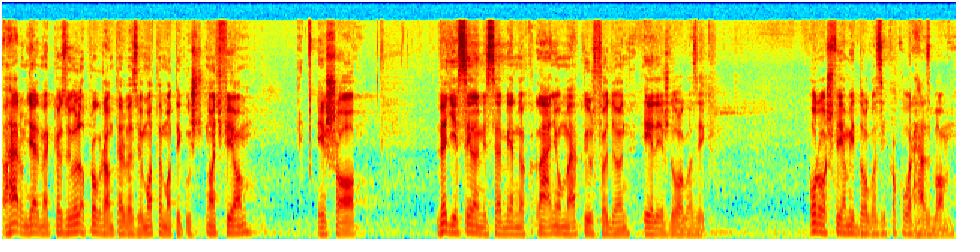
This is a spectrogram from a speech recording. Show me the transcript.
A három gyermek közül a programtervező matematikus nagyfiam és a vegyész élelmiszermérnök lányom már külföldön él és dolgozik. Orvos fiam itt dolgozik a kórházban.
